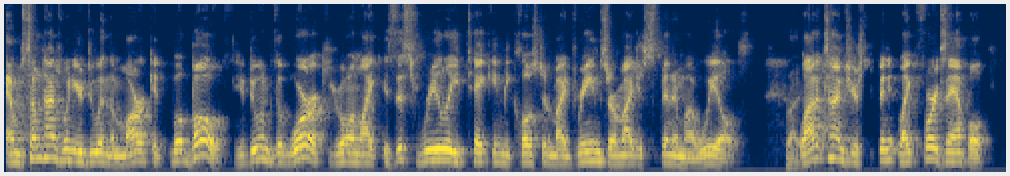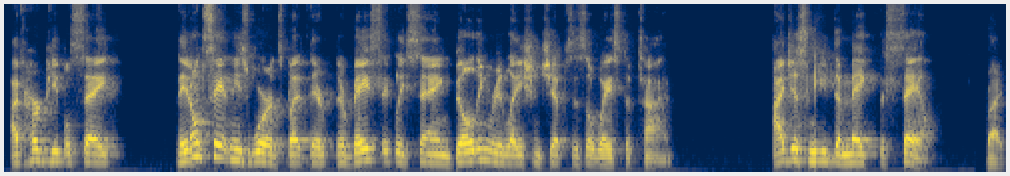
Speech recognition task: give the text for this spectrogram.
and sometimes when you're doing the market, well, both you're doing the work, you're going like, is this really taking me closer to my dreams or am I just spinning my wheels? Right. A lot of times you're spinning, like, for example, I've heard people say, they don't say it in these words, but they're they're basically saying building relationships is a waste of time. I just need to make the sale. Right.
